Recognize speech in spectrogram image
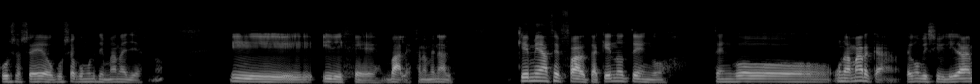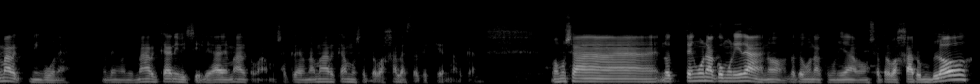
cursos SEO, curso Community Manager, ¿no? Y, y dije, vale, fenomenal. ¿Qué me hace falta? ¿Qué no tengo? ¿Tengo una marca? ¿Tengo visibilidad de marca? Ninguna. No tengo ni marca ni visibilidad de marca. Vamos a crear una marca, vamos a trabajar la estrategia de marca. Vamos a... ¿No tengo una comunidad? No, no tengo una comunidad. Vamos a trabajar un blog,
